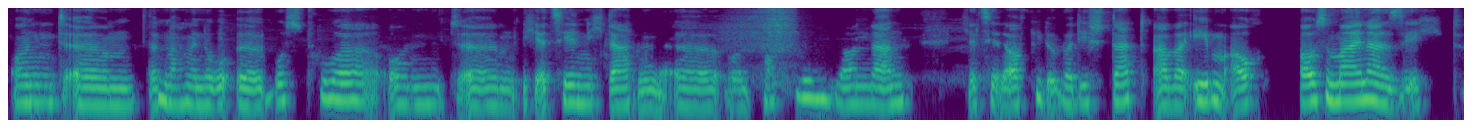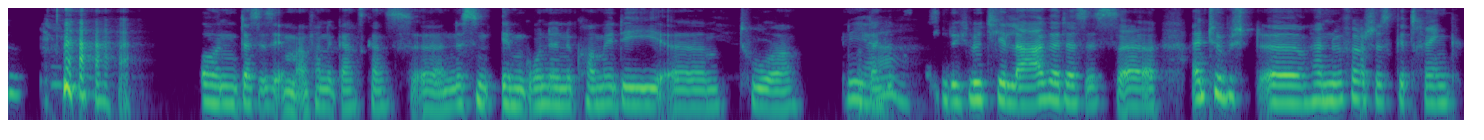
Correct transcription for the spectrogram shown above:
Und ähm, dann machen wir eine äh, Bustour und ähm, ich erzähle nicht Daten äh, und Fakten, sondern ich erzähle auch viel über die Stadt, aber eben auch aus meiner Sicht. und das ist eben einfach eine ganz, ganz, äh, ist im Grunde eine Comedy-Tour. Ähm, und ja. dann durch Lütje Lage, das ist äh, ein typisch äh, hannoversches Getränk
